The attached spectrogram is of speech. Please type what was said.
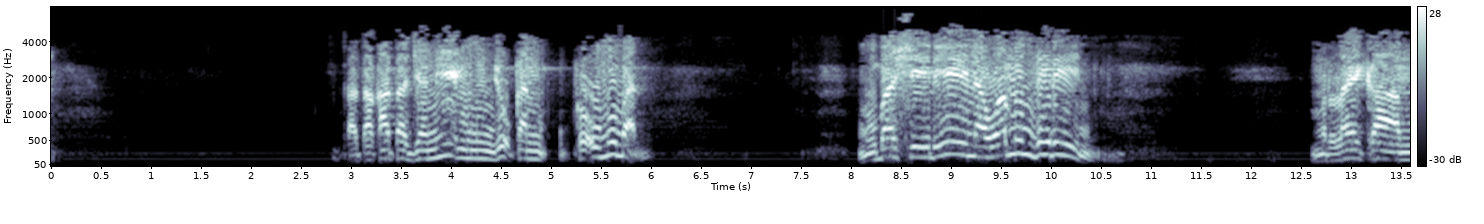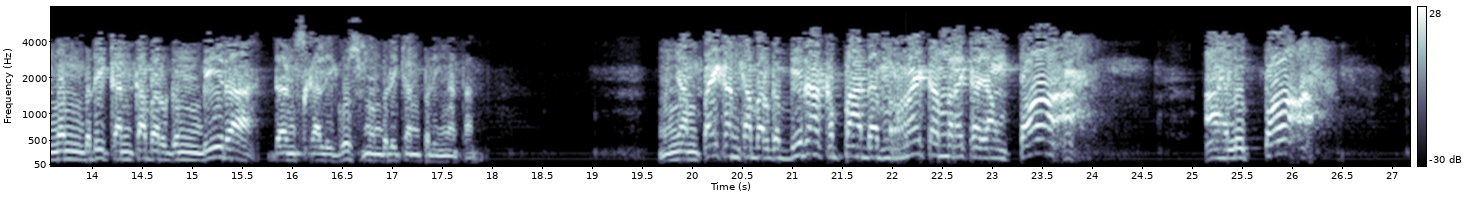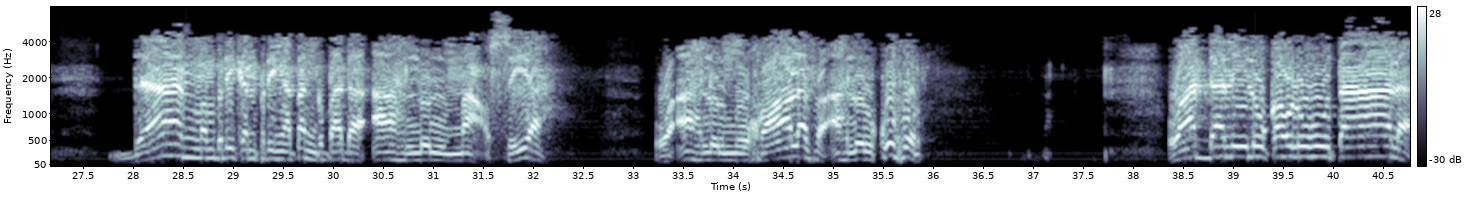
Kata-kata jami' menunjukkan keumuman. Mubashirin wa mundirin. Mereka memberikan kabar gembira dan sekaligus memberikan peringatan menyampaikan kabar gembira kepada mereka-mereka yang ta'ah, ahlu ta'ah, dan memberikan peringatan kepada ahlul maksiyah, wa ahlul mukhalafah, ahlul kufur. Wa dalilu qawluhu ta'ala.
